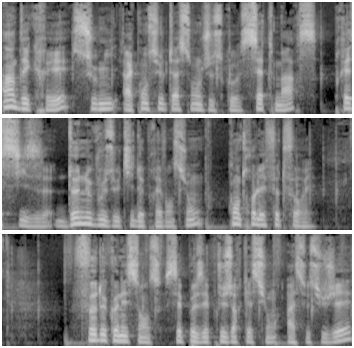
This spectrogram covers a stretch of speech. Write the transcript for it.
un décret soumis à consultation jusqu'au 7 mars précise de nouveaux outils de prévention contre les feux de forêt. Feu de connaissance s'est posé plusieurs questions à ce sujet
